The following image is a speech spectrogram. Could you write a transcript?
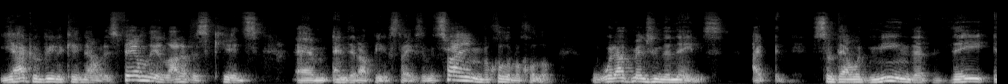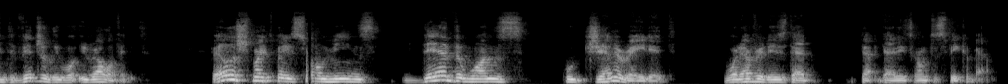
Yaakov Vina came down with his family, a lot of his kids um, ended up being slaves in Mitzrayim, v'chulu, v'chulu, without mentioning the names. I, so that would mean that they individually were irrelevant. The Yisrael means they're the ones who generated whatever it is that that, that he's going to speak about.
